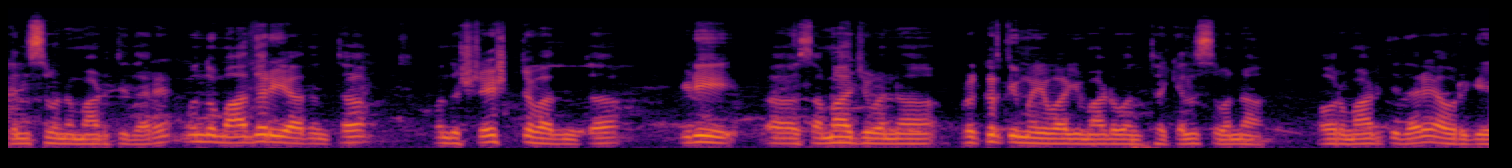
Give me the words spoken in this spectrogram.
ಕೆಲಸವನ್ನು ಮಾಡ್ತಿದ್ದಾರೆ. ಒಂದು ಮಾದರಿಯಾದಂಥ ಒಂದು ಶ್ರೇಷ್ಠವಾದಂಥ ಇಡೀ ಸಮಾಜವನ್ನು ಪ್ರಕೃತಿಮಯವಾಗಿ ಮಾಡುವಂಥ ಕೆಲಸವನ್ನು ಅವರು ಮಾಡ್ತಿದ್ದಾರೆ. ಅವರಿಗೆ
